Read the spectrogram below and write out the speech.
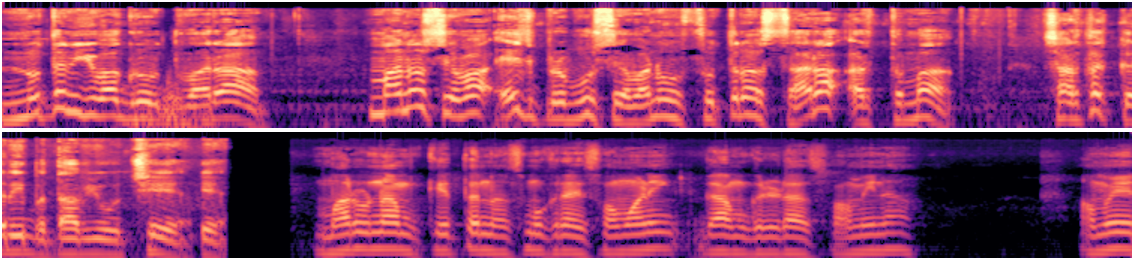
નૂતન યુવા ગ્રુપ દ્વારા માનવ સેવા એ જ પ્રભુ સેવાનું સૂત્ર સારા અર્થમાં સાર્થક કરી બતાવ્યું છે. મારું નામ કેતન હસમુખરાય સોમાણી, ગામ ગરડા સ્વામીના. અમે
